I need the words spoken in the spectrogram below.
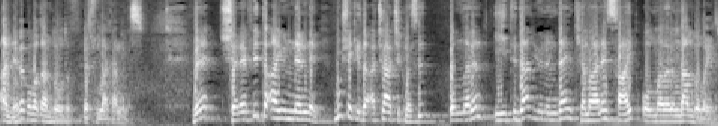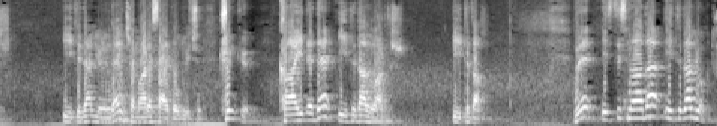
anne ve babadan doğdu Resulullah Efendimiz. Ve şerefli taayyünlerinin bu şekilde açığa çıkması onların itidal yönünden kemale sahip olmalarından dolayıdır. İtidal yönünden kemale sahip olduğu için. Çünkü kaidede itidal vardır. İtidal. Ve istisnada itidal yoktur.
